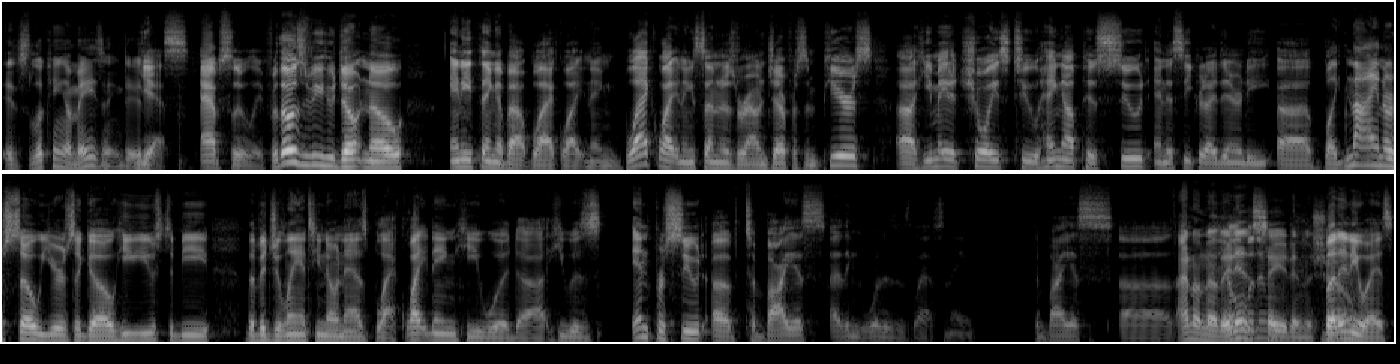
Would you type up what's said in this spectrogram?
it's looking amazing, dude. Yes, absolutely. For those of you who don't know anything about Black Lightning, Black Lightning centers around Jefferson Pierce. Uh, he made a choice to hang up his suit and his secret identity uh, like nine or so years ago. He used to be the vigilante known as Black Lightning. He would uh, he was in pursuit of Tobias. I think what is his last name? Tobias. Uh, I don't know. They didn't say it in the show. but anyways,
